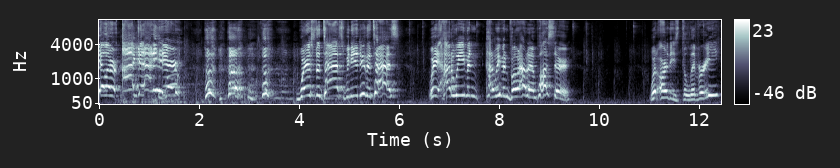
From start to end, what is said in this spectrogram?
killer! Ah, get out of here! Where's the task? We need to do the task! Wait, how do we even how do we even vote out an imposter? What are these? Delivery?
